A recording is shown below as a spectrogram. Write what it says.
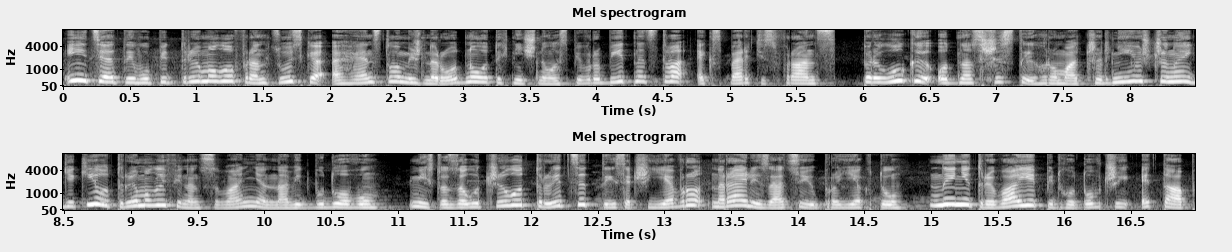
Ініціативу підтримало французьке агентство міжнародного технічного співробітництва Експертіс Франс. Прилуки – одна з шести громад Чернігівщини, які отримали фінансування на відбудову. Місто залучило 30 тисяч євро на реалізацію проєкту. Нині триває підготовчий етап.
